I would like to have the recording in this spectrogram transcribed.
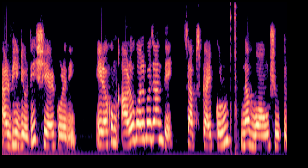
আর ভিডিওটি শেয়ার করে দিন। এরকম আরও গল্প জানতে সাবস্ক্রাইব করুন দ্য বংসূত্র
